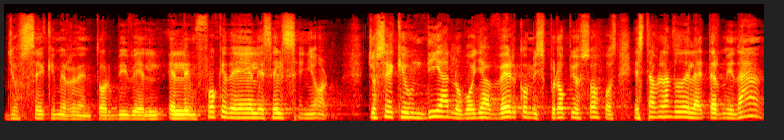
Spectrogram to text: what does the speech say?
yo sé que mi redentor vive, el, el enfoque de Él es el Señor. Yo sé que un día lo voy a ver con mis propios ojos. Está hablando de la eternidad.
